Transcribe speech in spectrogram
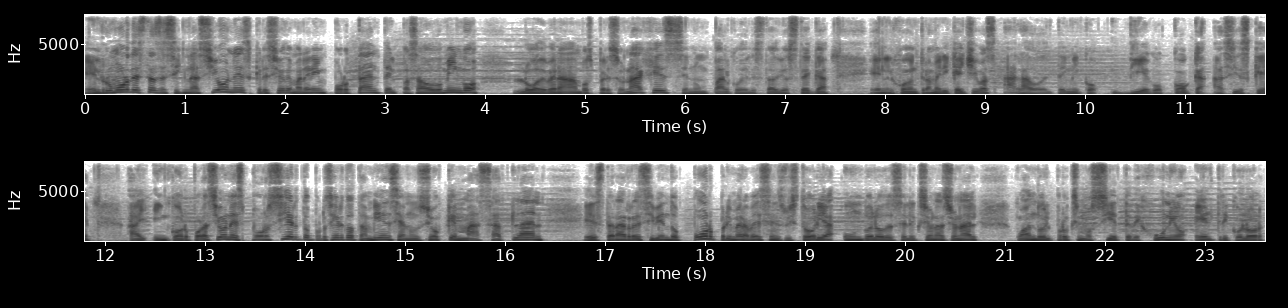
El rumor de estas designaciones creció de manera importante el pasado domingo, luego de ver a ambos personajes en un palco del Estadio Azteca en el juego entre América y Chivas al lado del técnico Diego Coca, así es que hay incorporaciones. Por cierto, por cierto, también se anunció que Mazatlán estará recibiendo por primera vez en su historia un duelo de selección nacional cuando el próximo 7 de junio el tricolor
